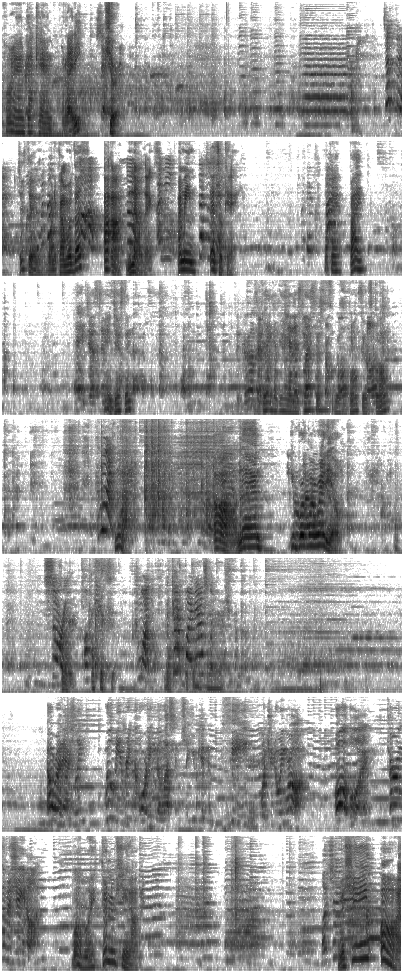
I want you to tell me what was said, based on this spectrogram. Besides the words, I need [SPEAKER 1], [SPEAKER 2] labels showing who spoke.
[SPEAKER 1] Forehand, backhand. Ready? Sure.
[SPEAKER 2] Justin.
[SPEAKER 1] Justin, want to come with us? Uh-uh. uh-uh. No, thanks.
[SPEAKER 2] I mean,
[SPEAKER 1] I mean,
[SPEAKER 2] That's
[SPEAKER 1] that's
[SPEAKER 2] okay.
[SPEAKER 1] okay.
[SPEAKER 2] okay.
[SPEAKER 1] Okay, bye.
[SPEAKER 3] Hey, Justin.
[SPEAKER 1] Hey, Justin.
[SPEAKER 3] The girls
[SPEAKER 1] The
[SPEAKER 3] are
[SPEAKER 1] girls
[SPEAKER 3] taking
[SPEAKER 1] getting
[SPEAKER 3] tennis
[SPEAKER 1] tennis
[SPEAKER 3] lessons
[SPEAKER 1] lessons
[SPEAKER 3] from
[SPEAKER 1] with
[SPEAKER 3] Bulk and
[SPEAKER 1] Bulk and
[SPEAKER 3] Skull.
[SPEAKER 1] Skull.
[SPEAKER 2] Come on.
[SPEAKER 1] Come on. Oh, man. You broke my radio.
[SPEAKER 2] Sorry.
[SPEAKER 1] Sorry.
[SPEAKER 2] I'll
[SPEAKER 1] I'll
[SPEAKER 2] fix
[SPEAKER 1] fix it.
[SPEAKER 2] Come on. We gotta find Ashley.
[SPEAKER 3] All right, Ashley. We'll be recording the lesson so you can see what you're doing wrong. Ball boy, turn the machine on.
[SPEAKER 1] Well, boy, turn the machine on.
[SPEAKER 3] Machine.
[SPEAKER 1] Machine on.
